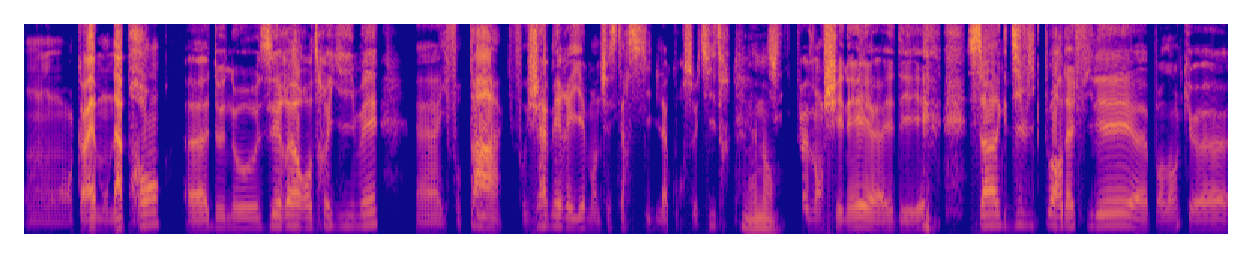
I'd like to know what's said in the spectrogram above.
quand même, on apprend de nos erreurs entre guillemets. Euh, il faut pas, il faut jamais rayer Manchester City de la course au titre. Ils peuvent enchaîner euh, des 5, 10 victoires d'affilée euh, pendant que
